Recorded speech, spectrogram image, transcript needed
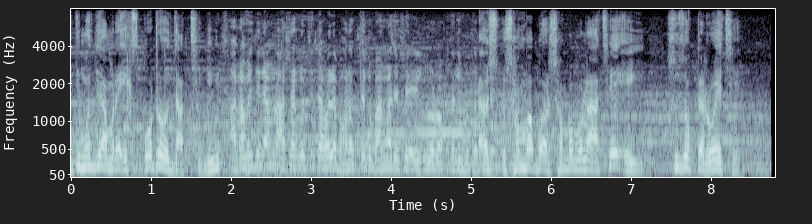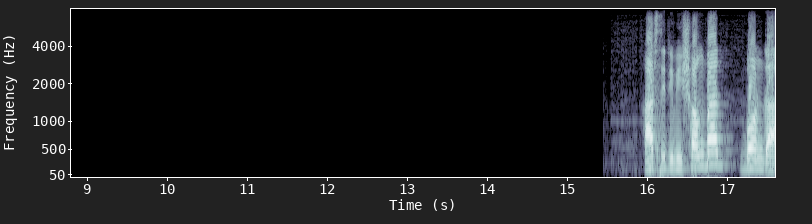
ইতিমধ্যে আমরা এক্সপোর্টও যাচ্ছি। বিভিন্ন আগামী দিনে আমরা আশা করছি তাহলে ভারত থেকে বাংলাদেশে এগুলো রপ্তানি হতে সম্ভাব্য সম্ভাবনা আছে এই সুযোগটা রয়েছে। আরসিটিভি সংবাদ বনগা।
